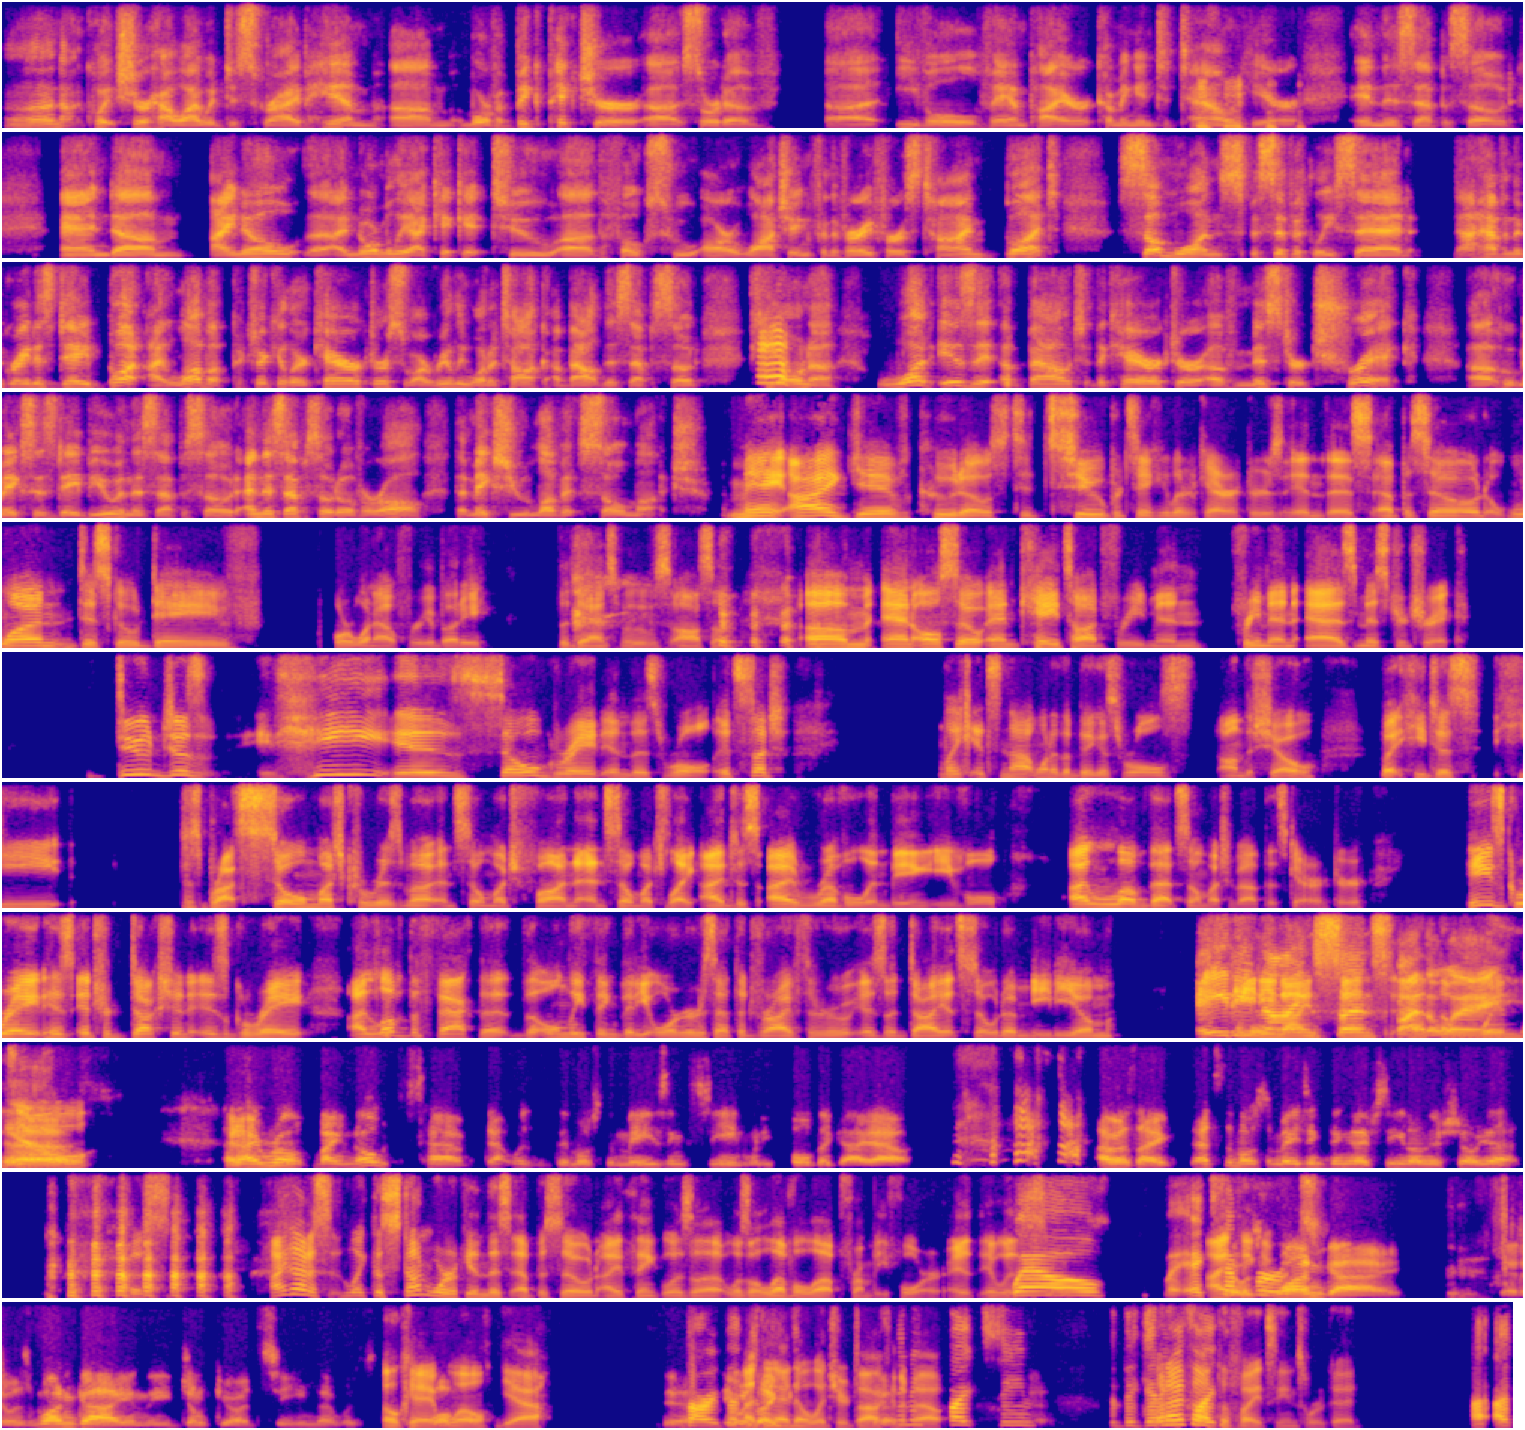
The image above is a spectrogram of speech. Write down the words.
uh, not quite sure how I would describe him, um, more of a big picture uh, sort of uh, evil vampire coming into town here in this episode. And um, I know that I normally I kick it to uh, the folks who are watching for the very first time, but someone specifically said, not having the greatest day, but I love a particular character, so I really want to talk about this episode. Keona, what is it about the character of Mr. Trick, uh, who makes his debut in this episode and this episode overall, that makes you love it so much? May I give kudos to two particular characters in this episode? One, Disco Dave. Pour one out for you, buddy. The dance moves, awesome. Um, and also, and K. Todd Friedman, Freeman as Mr. Trick. Dude, just he is so great in this role. It's such like it's not one of the biggest roles on the show, but he just he just brought so much charisma and so much fun and so much like I just I revel in being evil. I love that so much about this character. He's great. His introduction is great. I love the fact that the only thing that he orders at the drive-through is a diet soda medium. 89, cents, by at the, way. window. And I wrote my notes have that was the most amazing scene when he pulled the guy out. I was like, that's the most amazing thing I've seen on this show yet. I gotta like the stunt work in this episode. I think was a was a level up from before. It, it was Well, I except There was think it for one guy. Yeah, there was one guy in the junkyard scene that was. okay. awful. Well, yeah, Yeah, Sorry, but- I was think I know what you're talking beginning about. fight scene, the beginning But I thought fight. the fight scenes were good. I, I, I think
